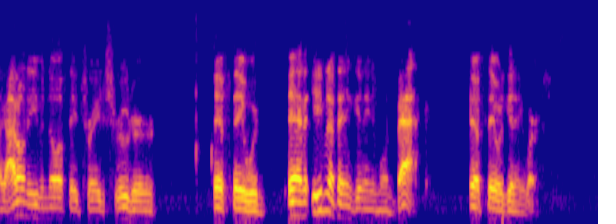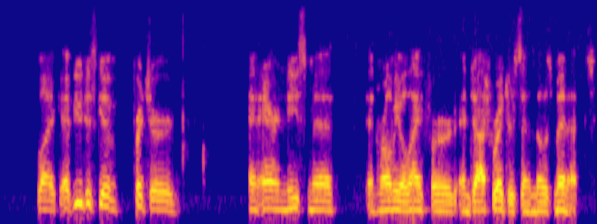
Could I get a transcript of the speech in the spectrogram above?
like, I don't even know if they trade Schroeder if they would, and even if they didn't get anyone back, if they would get any worse. Like, if you just give Pritchard and Aaron Nesmith and Romeo Langford and Josh Richardson those minutes,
